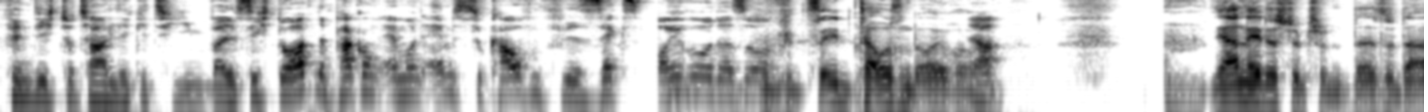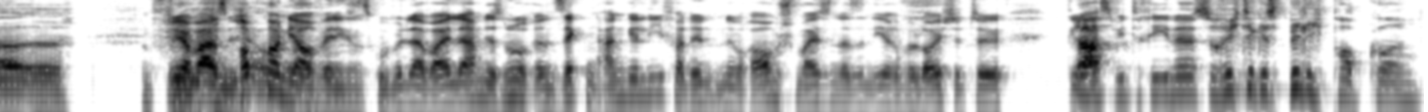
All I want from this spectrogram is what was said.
finde ich total legitim. Weil sich dort eine Packung M&M's zu kaufen für 6 Euro oder so. Für 10.000 Euro. Ja, Ja, nee, das stimmt schon. Also da, äh, Und früher war das Popcorn auch, ja auch wenigstens gut. Mittlerweile haben die das nur noch in Säcken angeliefert, hinten im Raum schmeißen das in ihre beleuchtete Glasvitrine. so richtiges Billig-Popcorn.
